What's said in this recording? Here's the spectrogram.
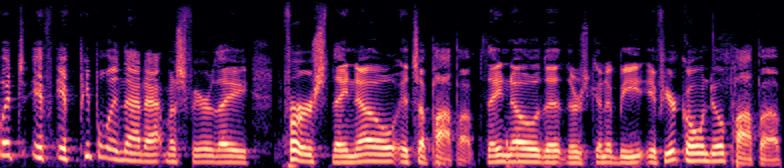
But if if people in that atmosphere, they first they know it's a pop up. They know that there's going to be if you're going to a pop up,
